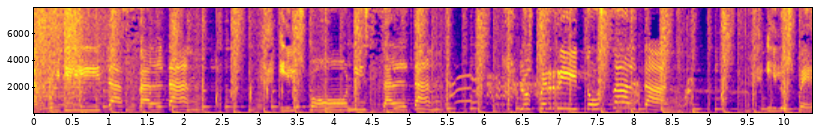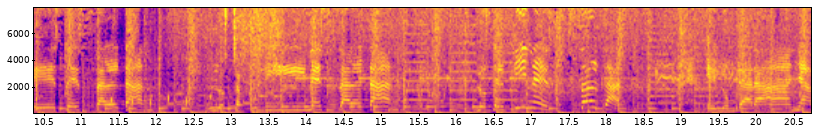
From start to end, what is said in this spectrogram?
Las pulguitas saltan y los ponis saltan. Los perritos saltan y los peces saltan. Los chapulines saltan. Los delfines saltan. El hombre araña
